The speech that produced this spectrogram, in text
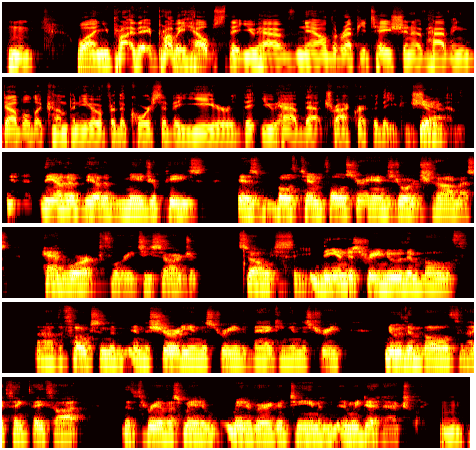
Hmm. Well, and you probably it probably helps that you have now the reputation of having doubled a company over the course of a year that you have that track record that you can show yeah. them. The other the other major piece is both Tim Folster and George Thomas had worked for H.E. Sargent. So the industry knew them both uh, the folks in the in the surety industry, the banking industry, knew them both, and I think they thought the three of us made a made a very good team, and, and we did actually. Mm.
